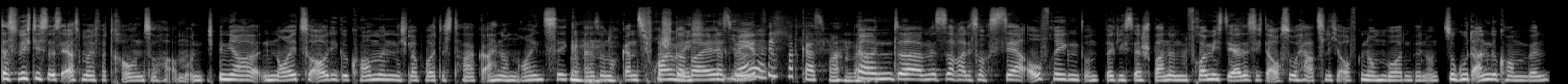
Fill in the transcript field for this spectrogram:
das, Wichtigste ist erstmal Vertrauen zu haben. Und ich bin ja neu zu Audi gekommen. Ich glaube, heute ist Tag 91, mhm. also noch ganz frisch mich, dabei. Dass wir ja. jetzt den Podcast machen. Und ähm, es ist auch alles noch sehr aufregend und wirklich sehr spannend. Ich freue mich sehr, dass ich da auch so herzlich aufgenommen worden bin und so gut angekommen bin.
